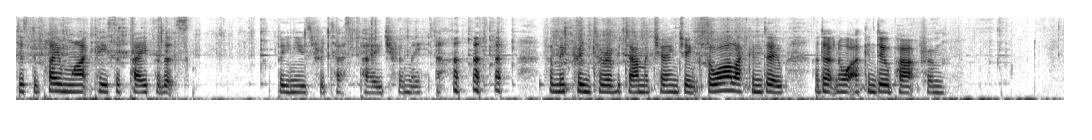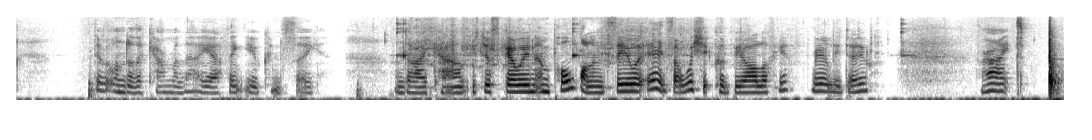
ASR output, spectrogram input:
just a plain white piece of paper that's been used for a test page for me for my printer every time I change ink so all I can do I don't know what I can do apart from do it under the camera there yeah I think you can see and I can't. Just go in and pull one and see who it is. I wish it could be all of you. Really do. Right. Who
